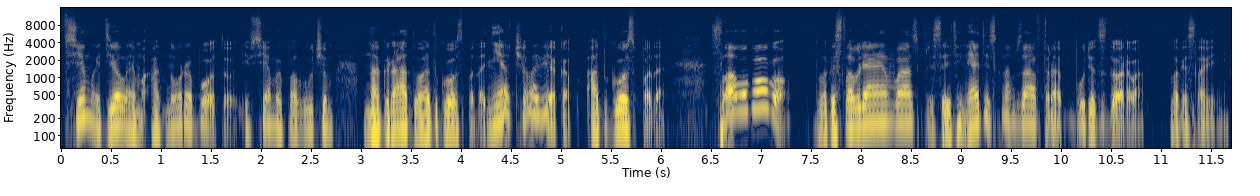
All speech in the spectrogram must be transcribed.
Все мы делаем одну работу, и все мы получим награду от Господа. Не от человеков, от Господа. Слава Богу! Благословляем вас, присоединяйтесь к нам завтра, будет здорово. Благословений.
